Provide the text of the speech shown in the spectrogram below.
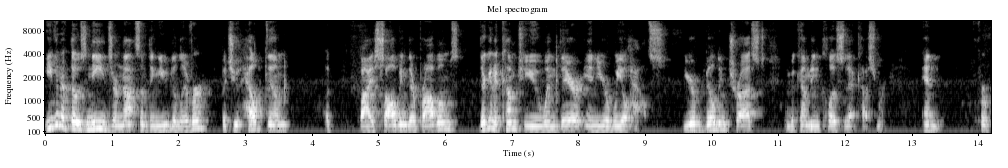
even if those needs are not something you deliver, but you help them uh, by solving their problems, they're going to come to you when they're in your wheelhouse. You're building trust and becoming close to that customer. And for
